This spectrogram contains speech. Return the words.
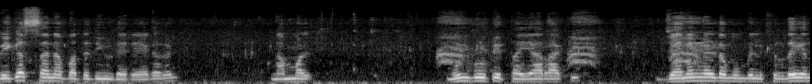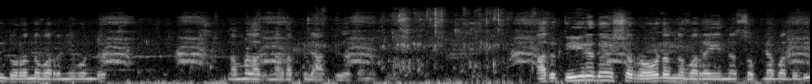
വികസന പദ്ധതിയുടെ രേഖകൾ നമ്മൾ മുൻകൂട്ടി തയ്യാറാക്കി ജനങ്ങളുടെ മുമ്പിൽ ഹൃദയം തുറന്നു പറഞ്ഞുകൊണ്ട് നമ്മളത് നടപ്പിലാക്കുക തന്നെ അത് തീരദേശ റോഡ് എന്ന് പറയുന്ന സ്വപ്ന പദ്ധതി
